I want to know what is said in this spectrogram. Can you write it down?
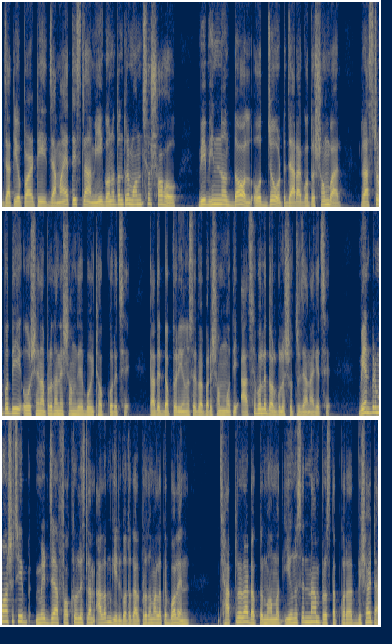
জাতীয় পার্টি, জামায়াতে ইসলামী, গণতন্ত্র মঞ্চ সহ বিভিন্ন দল ও জোট যারা গত সোমবার রাষ্ট্রপতি ও সেনাপ্রধানের সঙ্গে বৈঠক করেছে। তাদের ডক্টর ইউনুসের ব্যাপারে সম্মতি আছে বলে দলগুলোর সূত্রে জানা গেছে। বিএনপির মহাসচিব মির্জা ফখরুল ইসলাম আলমগীর গতকাল প্রথম আলোকে বলেন, ছাত্ররা ডক্টর মোহাম্মদ ইউনুসের নাম প্রস্তাব করার বিষয়টা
